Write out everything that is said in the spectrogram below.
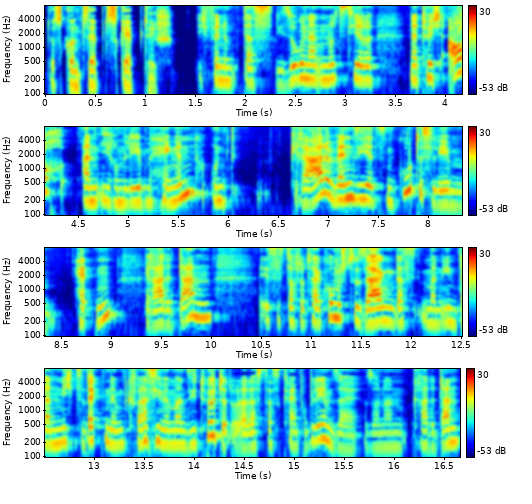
das Konzept skeptisch. Ich finde, dass die sogenannten Nutztiere natürlich auch an ihrem Leben hängen und gerade wenn sie jetzt ein gutes Leben hätten, gerade dann ist es doch total komisch zu sagen, dass man ihnen dann nichts wegnimmt, quasi, wenn man sie tötet oder dass das kein Problem sei, sondern gerade dann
